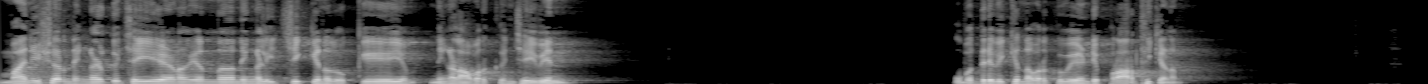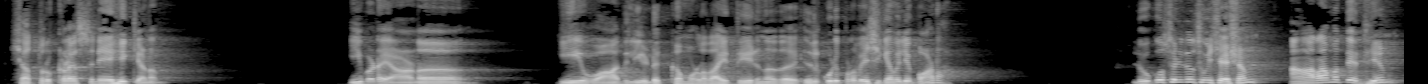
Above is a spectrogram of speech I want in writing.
മനുഷ്യർ നിങ്ങൾക്ക് ചെയ്യണം എന്ന് നിങ്ങൾ ഇച്ഛിക്കുന്നതൊക്കെയും നിങ്ങൾ അവർക്കും ചെയ്യുവിൻ. ഉപദ്രവിക്കുന്നവർക്ക് വേണ്ടി പ്രാർത്ഥിക്കണം. ശത്രുക്കളെ സ്നേഹിക്കണം. ഇവിടെയാണ് ഈ വാതിൽ ഇടുക്കമുള്ളതായിത്തീരുന്നത്. ഇതിൽ കൂടി പ്രവേശിക്കാൻ വലിയ പാടാ. ലൂക്കോസ് എഴുതിയ സുവിശേഷം ആറാമത്തെ അധ്യയം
